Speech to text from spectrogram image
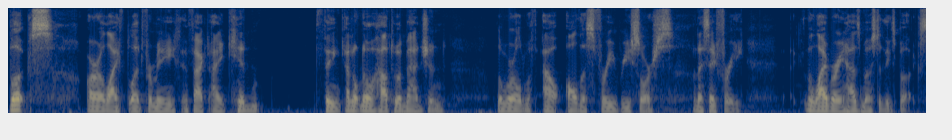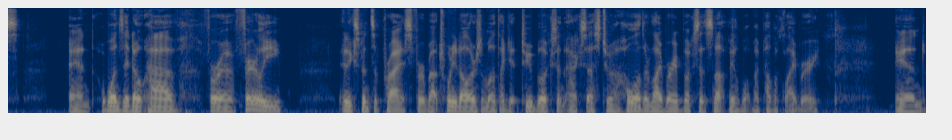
Books are a lifeblood for me. In fact, I can think, I don't know how to imagine the world without all this free resource. When I say free, the library has most of these books. And ones they don't have for a fairly inexpensive price. For about $20 a month, I get two books and access to a whole other library of books that's not available at my public library. And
